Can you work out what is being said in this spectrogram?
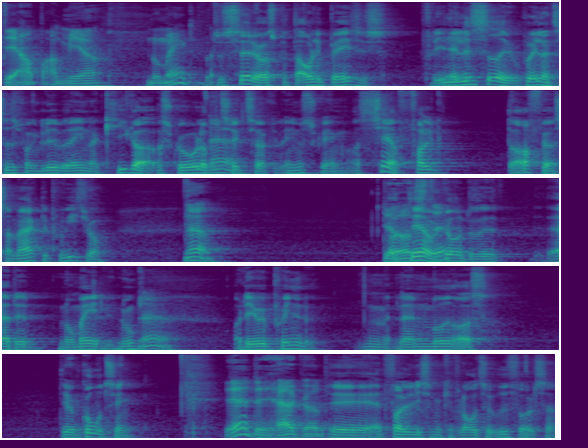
det er bare mere normalt. vel? Du ser det også på daglig basis. Fordi Mm. alle sidder jo på et eller andet tidspunkt i løbet af dagen og kigger og scroller på Ja. TikTok og Instagram og ser folk, der opfører sig mærkeligt på video. Ja, Det er og også det har jo gjort, at det er det normale nu. Ja. Og det er jo på en eller anden måde også, det er jo en god ting, ja, det er godt. øh, at folk ligesom kan få lov til at udfolde sig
